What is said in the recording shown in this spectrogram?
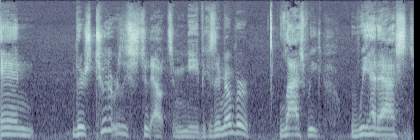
and there's two that really stood out to me because I remember last week we had asked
